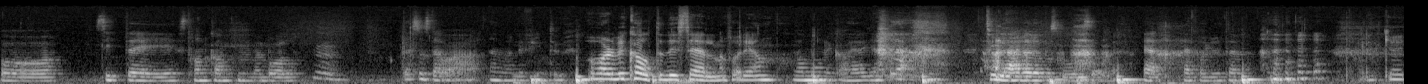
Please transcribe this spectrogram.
og sitte i strandkanten med bål. Mm. Det syns jeg var en veldig fin tur. Hva var det vi kalte de selene for igjen? Det var Monica og Hege. Ja. To lærere på skolen som er, er fra Grytøya. Gøy.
